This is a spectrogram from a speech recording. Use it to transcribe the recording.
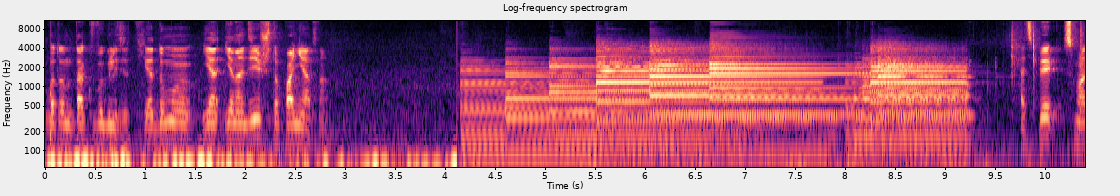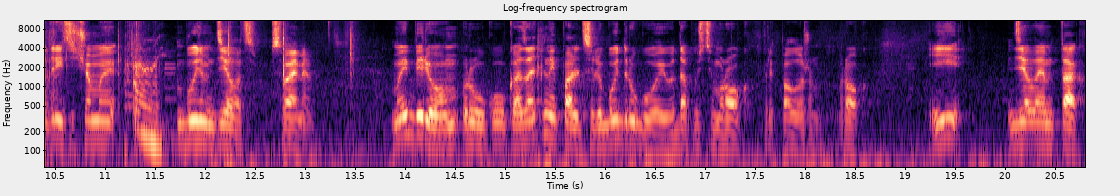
Вот он так выглядит. Я думаю, я, я надеюсь, что понятно. А теперь смотрите, что мы будем делать с вами. Мы берем руку, указательный палец любой другой, вот допустим рок, предположим, рок, и делаем так.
